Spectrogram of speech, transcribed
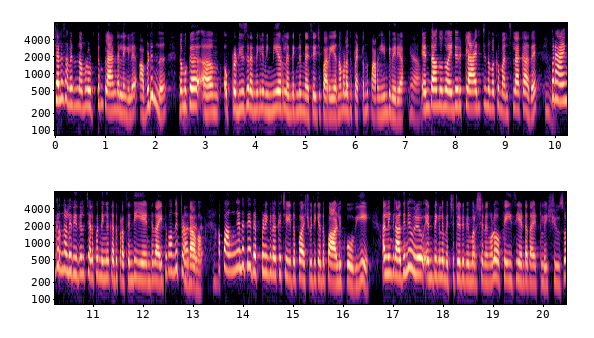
ചില സമയത്ത് നമ്മൾ ഒട്ടും പ്ലാൻഡ് അല്ലെങ്കിൽ അവിടുന്ന് നമുക്ക് പ്രൊഡ്യൂസർ എന്തെങ്കിലും ഇന്നിയറിൽ എന്തെങ്കിലും മെസ്സേജ് പറയുക നമ്മൾ അത് പെട്ടെന്ന് പറയേണ്ടി വരിക. എന്താണെന്നൊന്നും അതിന്റെ ഒരു ക്ലാരിറ്റി നമുക്ക് മനസ്സിലാക്കാതെ ഒരു ആങ്കർ എന്നുള്ള രീതിയിൽ ചിലപ്പോൾ നിങ്ങൾക്ക് അത് പ്രസന്റ് ചെയ്യേണ്ടതായിട്ട് വന്നിട്ടുണ്ടാവാം. അപ്പൊ അങ്ങനത്തെ ഇത് എപ്പോഴെങ്കിലും ഒക്കെ ചെയ്തപ്പോൾ അശ്വതിക്ക് അത് പാളിപ്പോവിയേ അല്ലെങ്കിൽ അതിനെ ഒരു എന്തെങ്കിലും വെച്ചിട്ട് ഒരു വിമർശനങ്ങളോ ഫേസ് ചെയ്യേണ്ടതായിട്ടുള്ള ഇഷ്യൂസോ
